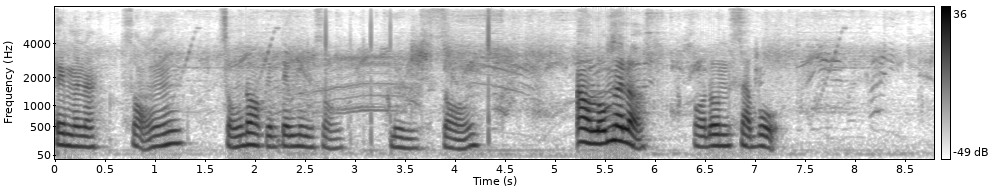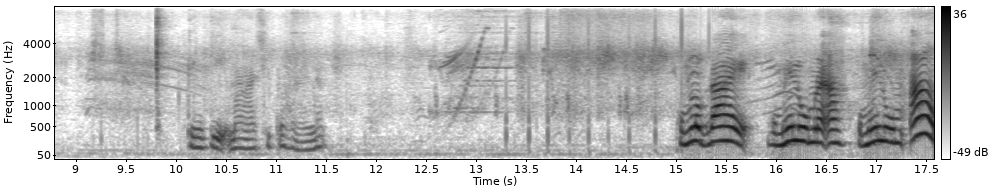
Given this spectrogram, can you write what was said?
เต็มๆเลยนะสองสองดอกเต็มๆหนึ่งสองหนึ่งสองอ้าวล้มเลยเหรออ๋อโดนซาโบกิงกิมาชิบหายแล้วผมหลบได้ ผมให้ลุมเลยอะผมให้ลุม อ้าว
